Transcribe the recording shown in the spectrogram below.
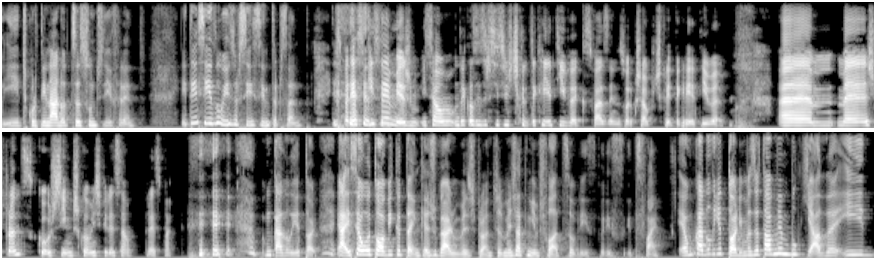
e descortinar outros assuntos diferentes. E tem sido um exercício interessante. Isso, parece, isso é mesmo, isso é um daqueles exercícios de escrita criativa que se fazem nos workshops de escrita criativa. Um, mas pronto, com os sims como inspiração, parece bem. um bocado aleatório. Ah, isso é outro hobby que eu tenho, que é jogar, mas pronto, também já tínhamos falado sobre isso, por isso, it's fine. É um bocado aleatório, mas eu estava mesmo bloqueada e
